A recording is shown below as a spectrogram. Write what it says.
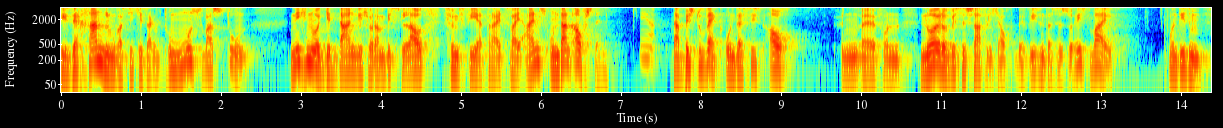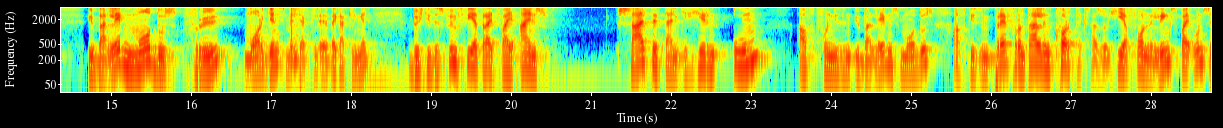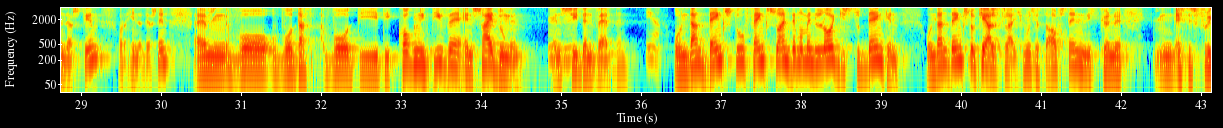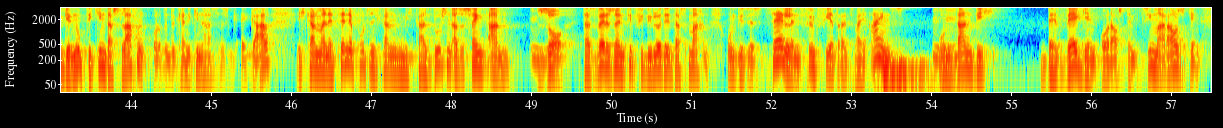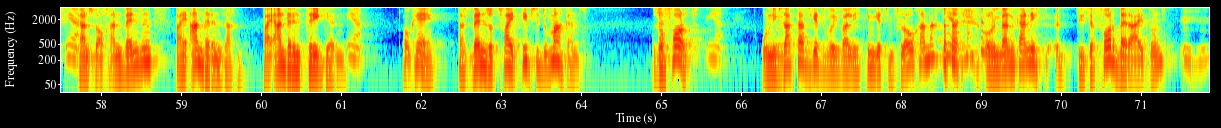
Diese Handlung, was ich gesagt habe, du musst was tun. Nicht nur gedanklich oder ein bisschen laut 5, 4, 3, 2, 1 und dann aufstehen. Ja. Da bist du weg. Und das ist auch äh, von neurowissenschaftlich auch bewiesen, dass es so ist, weil von diesem Überleben-Modus früh, morgens, wenn der äh, Wecker klingelt, durch dieses 5, 4, 3, 2, 1 schaltet dein Gehirn um auf, von diesem Überlebensmodus auf diesem präfrontalen Kortex, also hier vorne links bei uns in der Stirn oder hinter der Stirn, ähm, wo, wo, das, wo die, die kognitive Entscheidungen entschieden werden. Ja. Und dann denkst du, fängst du an, in dem Moment logisch zu denken. Und dann denkst du, okay, alles klar, ich muss jetzt aufstehen, ich könne, es ist früh genug, die Kinder schlafen, oder wenn du keine Kinder hast, ist egal. Ich kann meine Zähne putzen, ich kann mich kalt duschen, also es fängt an. So, das wäre so ein Tipp für die Leute, die das machen. Und dieses Zählen 5, 4, 3, 2, 1 und dann dich bewegen oder aus dem Zimmer rausgehen, Ja. kannst du auch anwenden bei anderen Sachen, bei anderen Triggern. Ja. Okay, das wären so zwei Tipps, die du machen kannst. Sofort. Ja. Und ich sage das jetzt, weil ich bin jetzt im Flow, Hanna. Ja. Und dann kann ich äh, diese Vorbereitung,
